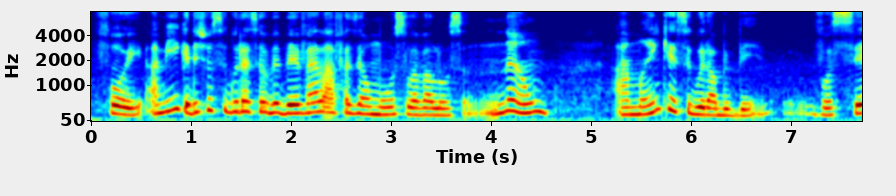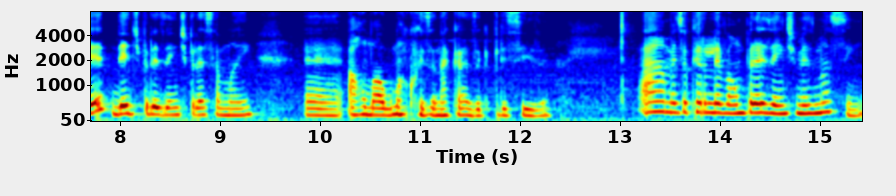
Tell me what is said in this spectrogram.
foi: amiga, deixa eu segurar seu bebê, vai lá fazer almoço, lavar louça. Não! A mãe quer segurar o bebê. Você dê de presente para essa mãe é, arrumar alguma coisa na casa que precisa. Ah, mas eu quero levar um presente mesmo assim.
